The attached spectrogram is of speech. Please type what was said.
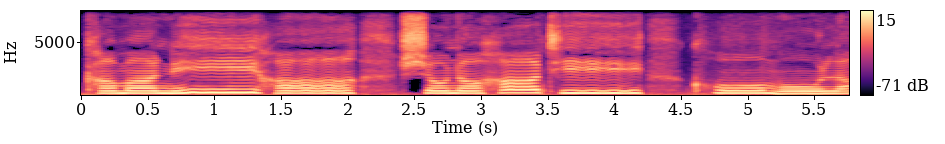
kamaniha shonahati komola.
